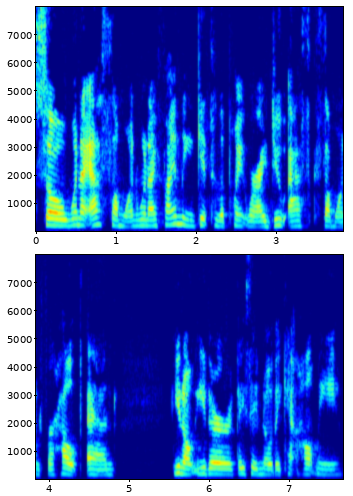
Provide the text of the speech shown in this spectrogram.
So when I ask someone, when I finally get to the point where I do ask someone for help and you know, either they say no, they can't help me,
